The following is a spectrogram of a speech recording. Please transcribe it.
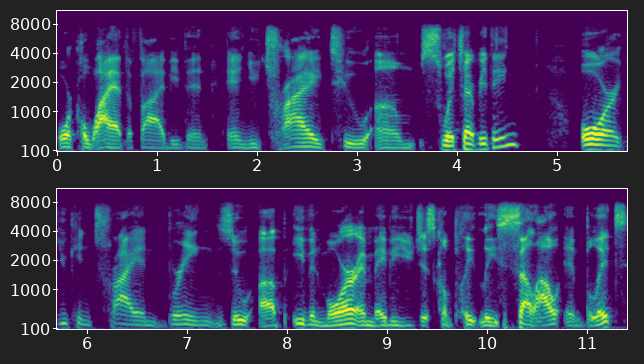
or Kawhi at the five even, and you try to um, switch everything. Or you can try and bring Zoo up even more, and maybe you just completely sell out and blitz,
